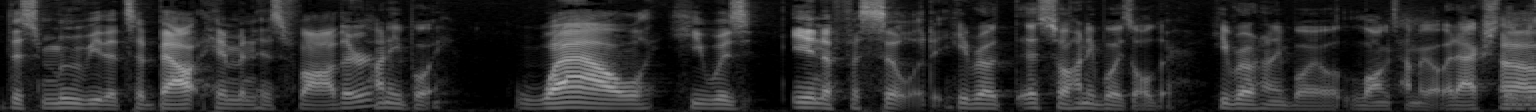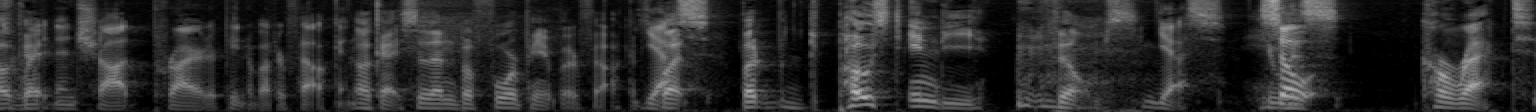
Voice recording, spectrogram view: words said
this movie that's about him and his father Honey Boy. While he was in a facility. He wrote so Honey Boy's older. He wrote Honey Boy a long time ago. It actually Oh, was okay. written and shot prior to Peanut Butter Falcon. Okay, so then before Peanut Butter Falcon. Yes. But but post indie films. Yes. He so was- correct.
